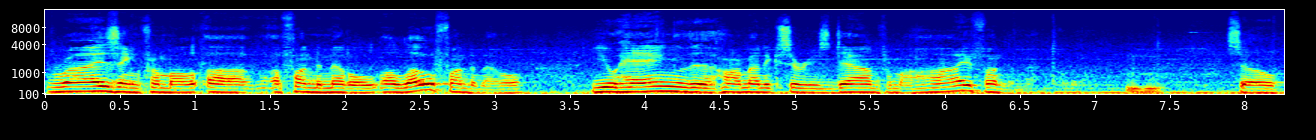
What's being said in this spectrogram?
rising from a, a, a fundamental, a low fundamental, you hang the harmonic series down from a high fundamental. So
